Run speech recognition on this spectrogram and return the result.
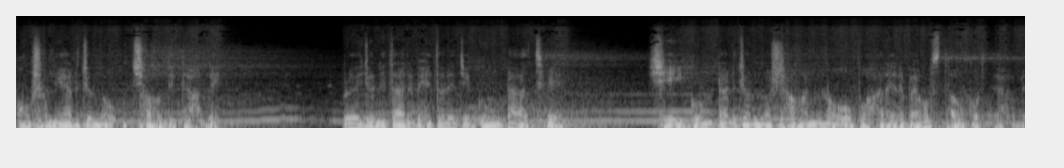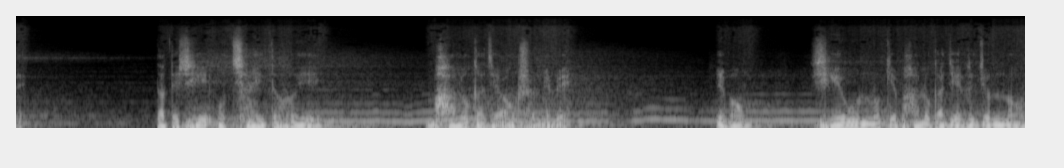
অংশ নেয়ার জন্য উৎসাহ দিতে হবে। প্রয়োজনে তার ভেতরে যে গুণটা আছে, সেই গুণটার জন্য সামান্য উপহারের ব্যবস্থাও করতে হবে। তাতে সে উৎসাহিত হয়ে ভালো কাজে অংশ নেবে এবং সেও অন্যকে ভালো কাজের জন্য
